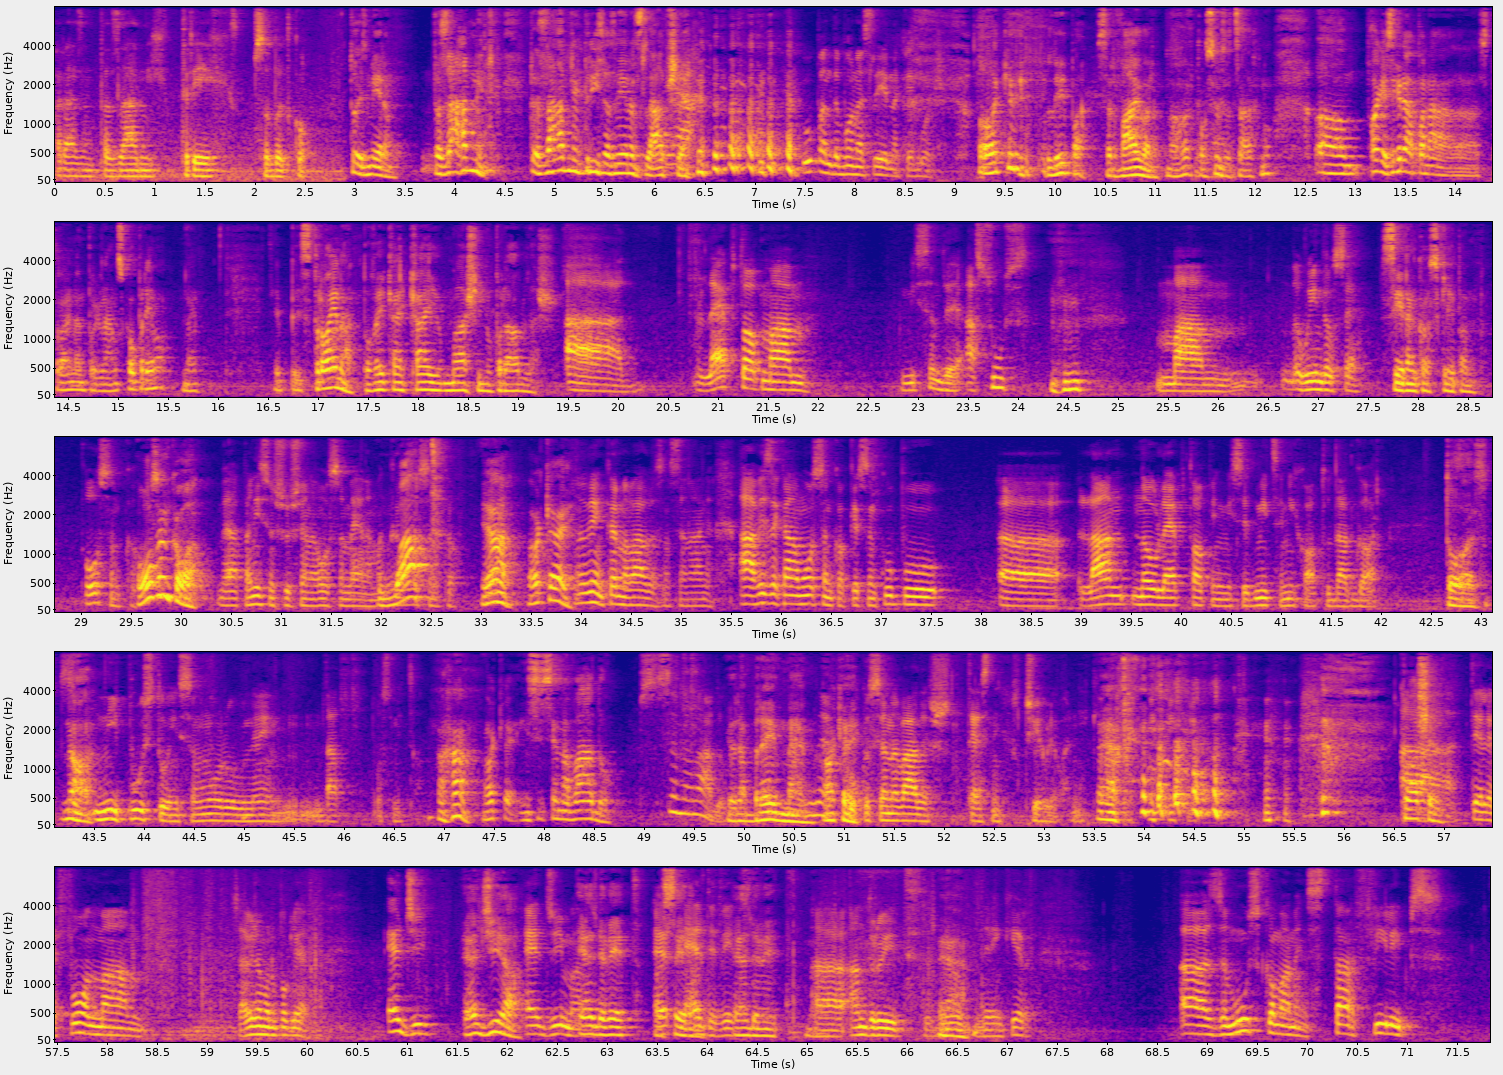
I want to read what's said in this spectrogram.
razen ta zadnjih treh, so bolj tako. To je zmeraj. Ta zadnji, ta zadnji tri so zmeraj slabše. Ja. Upam, da bo naslednja kaj boljša. Ok, lepa, survivor, no, to sem zacahnil. Um, ok, zdaj gremo pa na strojno in programsko opremo. ne. Strojna, povej, kaj, kaj imaš in uporabljaš. A, laptop imam, mislim, da je Asus, imam Windows, Sedem, ko sklepam. Osemko. Osemko? Ja, pa nisem šel še na 8-1, ampak kar What? osemko. Ja, ok. Ne vem, kar navadil sem se na njo. A, veš, zakaj imam osemko? Ker sem kupil uh, lan nov laptop in mi sedmice ni hotel dati gor. To, no. Ni pustil in sem moral, ne vem, dati osmico. Aha, ok. In si se navadil. Se navadil. You're a brave man. Ja, Okay. Ko se navadiš tesnih čevljev ali nekaj. Ja. Kaj še? A, telefon imam, zdaj že moram pogledati. LG, LG, ja. LG ima. L9, pa L- 7. L9. L9. Uh, Android, ja. ne vem kjer. Uh, za musko imam en star Philips.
